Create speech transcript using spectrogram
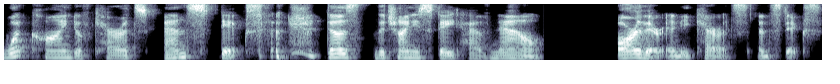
what kind of carrots and sticks does the Chinese state have now? Are there any carrots and sticks?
